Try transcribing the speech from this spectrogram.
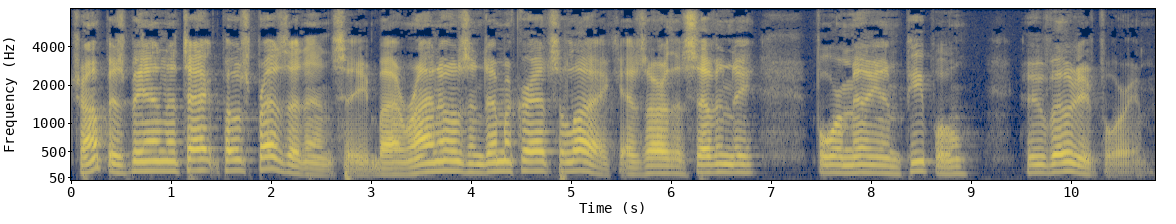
Trump is being attacked post presidency by RINOs and Democrats alike, as are the 74 million people who voted for him.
